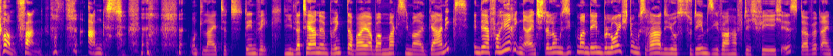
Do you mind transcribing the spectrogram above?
Komm, fang! Angst! und leitet den Weg. Die Laterne bringt dabei aber maximal gar nichts. In der vorherigen Einstellung sieht man den Beleuchtungsradius, zu dem sie wahrhaftig fähig ist. Da wird ein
